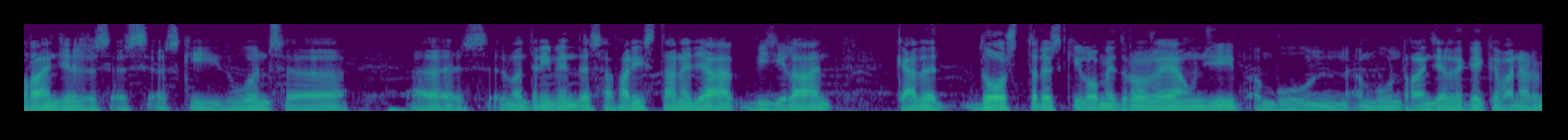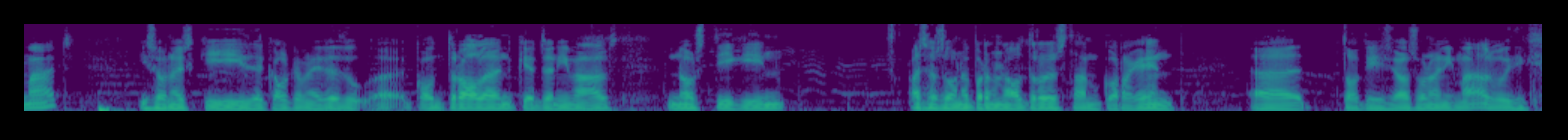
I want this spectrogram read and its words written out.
rangers, els, els, qui duen els, el manteniment de safari estan allà vigilant cada dos, tres quilòmetres hi ha un jeep amb un, amb un ranger d'aquest que van armats i són els qui de qualque manera eh, controlen que els animals no estiguin a la zona per nosaltres estàvem correguent. Eh, tot i això són animals, vull dir que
